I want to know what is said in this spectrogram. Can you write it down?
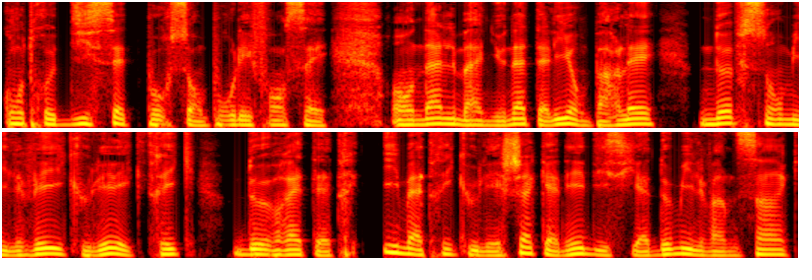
contre 17% pour les Français. En Allemagne, Nathalie en parlait, 900 000 véhicules électriques devraient être immatriculés chaque année d'ici à 2025,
